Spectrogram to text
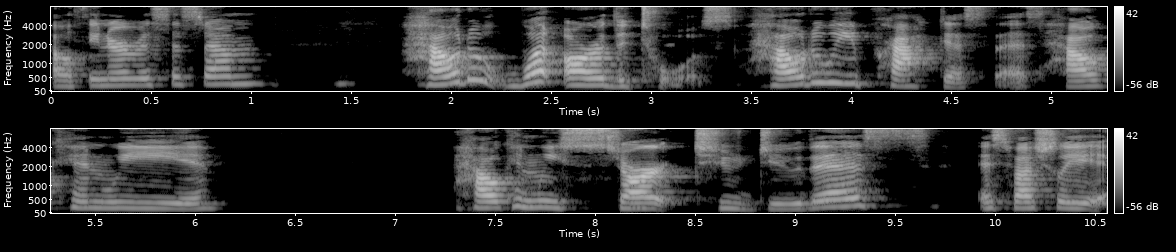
healthy nervous system how do what are the tools? How do we practice this? How can we how can we start to do this especially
